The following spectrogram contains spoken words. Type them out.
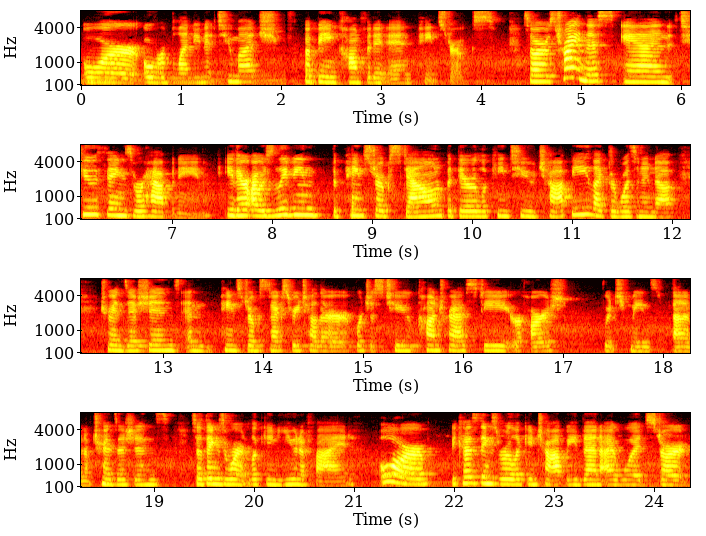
or over blending it too much, but being confident in paint strokes. So I was trying this and two things were happening. Either I was leaving the paint strokes down, but they were looking too choppy, like there wasn't enough transitions and paint strokes next to each other were just too contrasty or harsh, which means not enough transitions so things weren't looking unified. Or because things were looking choppy, then I would start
